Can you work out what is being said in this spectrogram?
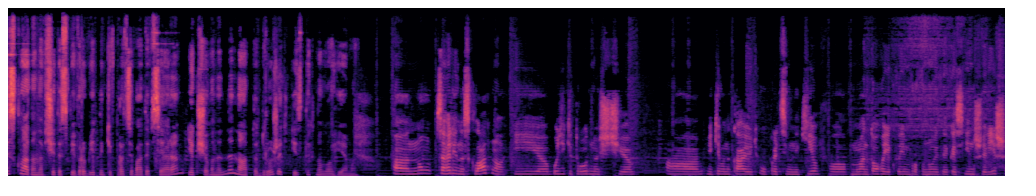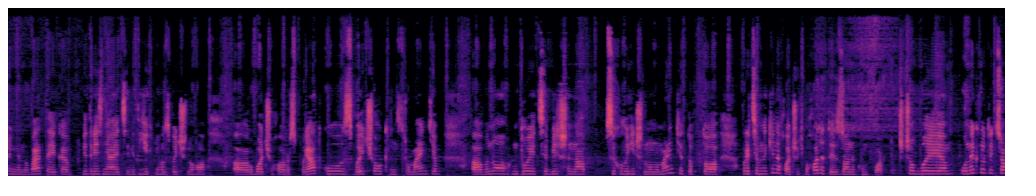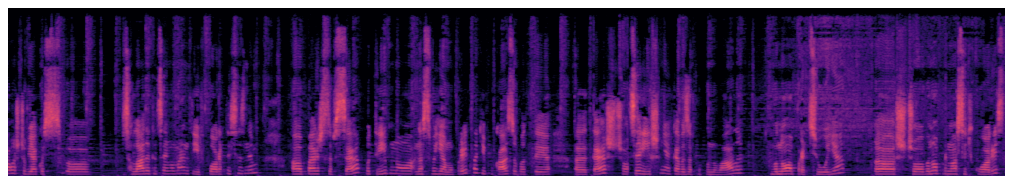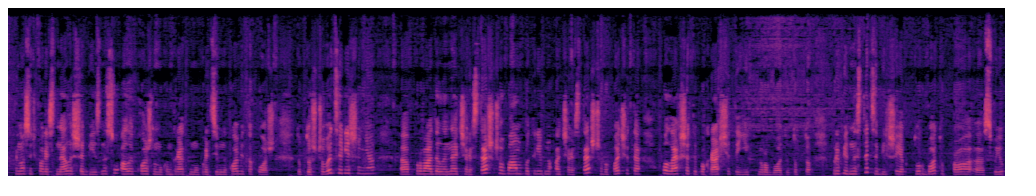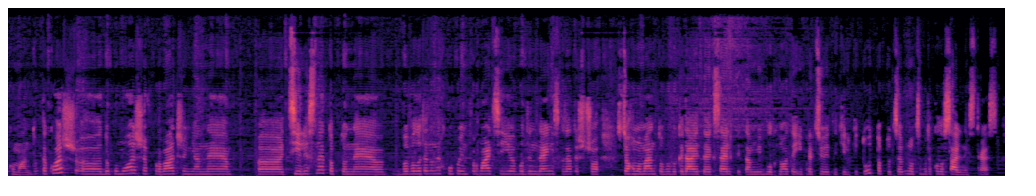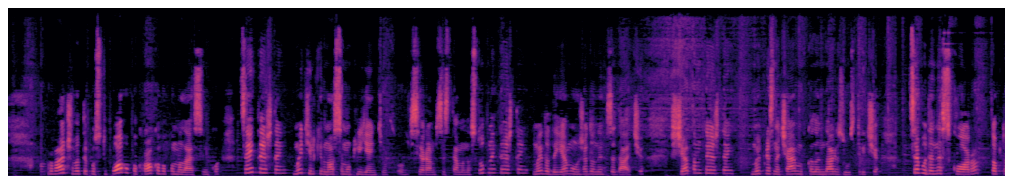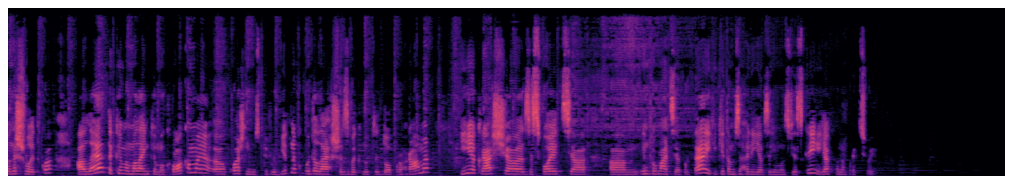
Чи складно навчити співробітників працювати в CRM, якщо вони не надто дружать із технологіями? А, Ну, взагалі не складно, і будь-які труднощі, а, які виникають у працівників в момент того, як ви їм пропонуєте якесь інше рішення, нове, те, яке відрізняється від їхнього звичного а, робочого розпорядку, звичок, інструментів, а, воно ґрунтується більше на психологічному моменті, тобто працівники не хочуть виходити із зони комфорту. Щоб уникнути цього, щоб якось е, згладити цей момент і впоратися з ним. Е, Перш за все, потрібно на своєму прикладі показувати е, те, що це рішення, яке ви запропонували, воно працює, що воно приносить користь, приносить користь не лише бізнесу, але кожному конкретному працівникові також. Тобто, що ви це рішення е, впровадили не через те, що вам потрібно, а через те, що ви хочете полегшити, покращити їхню роботу. Тобто припіднести це більше як турботу про е, свою команду. Також е, допоможе впровадження не е, цілісне, тобто не вивалити на них купу інформації в один день і сказати, що з цього моменту ви викидаєте Excel, там і блокноти і працюєте тільки тут. Тобто, це ну це буде колосальний стрес. Впроваджувати поступово, покроково, помалесенько. Цей тиждень ми тільки вносимо клієнтів в crm систему Наступний тиждень ми додаємо вже до них задачі. Ще там тиждень ми призначаємо в календар зустрічі. Це буде не скоро, тобто не швидко, але такими маленькими кроками е, кожному співробітнику буде легше звикнути до програми і краще засвоїться е, інформація про те, які там взагалі є взаємозв'язки і як вона працює.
